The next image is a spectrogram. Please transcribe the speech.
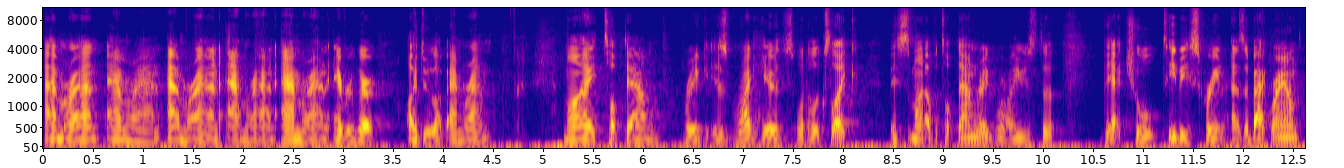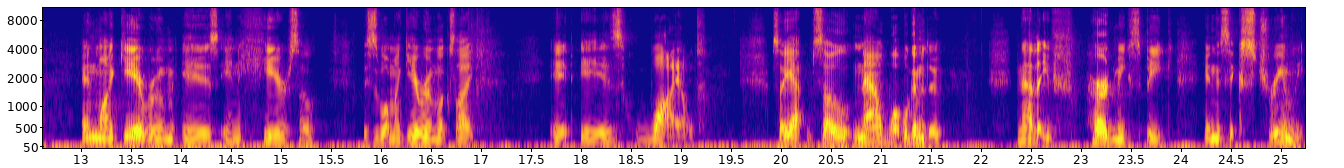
Amaran, Amaran, Amaran, Amaran, Amaran, everywhere. I do love Amaran. My top-down rig is right here. This is what it looks like. This is my upper top-down rig where I use the, the actual TV screen as a background. And my gear room is in here. So this is what my gear room looks like. It is wild. So yeah, so now what we're going to do, now that you've heard me speak in this extremely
